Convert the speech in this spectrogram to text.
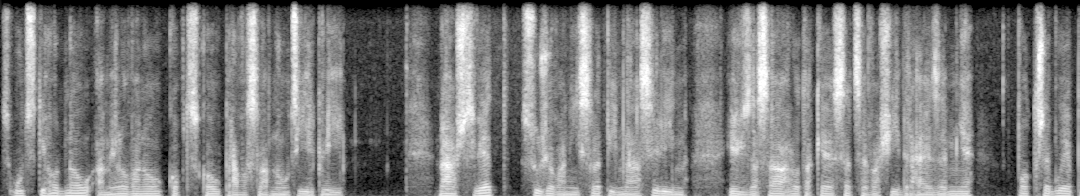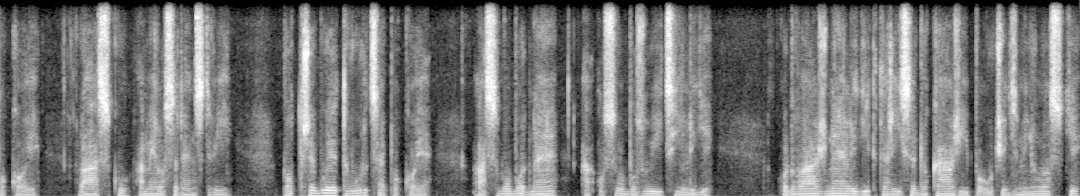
s úctyhodnou a milovanou koptskou pravoslavnou církví. Náš svět, sužovaný slepým násilím, jež zasáhlo také srdce vaší drahé země, potřebuje pokoj, lásku a milosedenství. Potřebuje tvůrce pokoje a svobodné a osvobozující lidi. Odvážné lidi, kteří se dokáží poučit z minulosti,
